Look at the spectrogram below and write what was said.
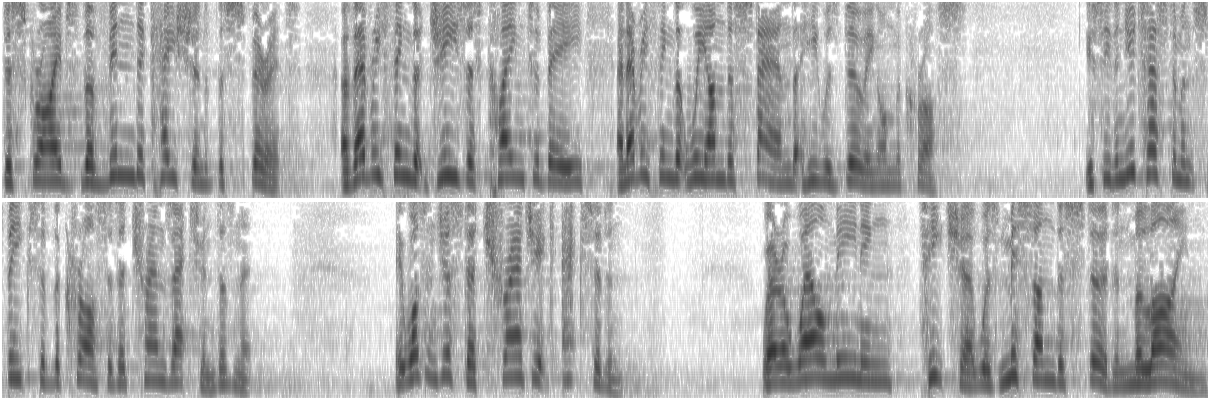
describes the vindication of the Spirit of everything that Jesus claimed to be and everything that we understand that he was doing on the cross. You see, the New Testament speaks of the cross as a transaction, doesn't it? It wasn't just a tragic accident where a well-meaning teacher was misunderstood and maligned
